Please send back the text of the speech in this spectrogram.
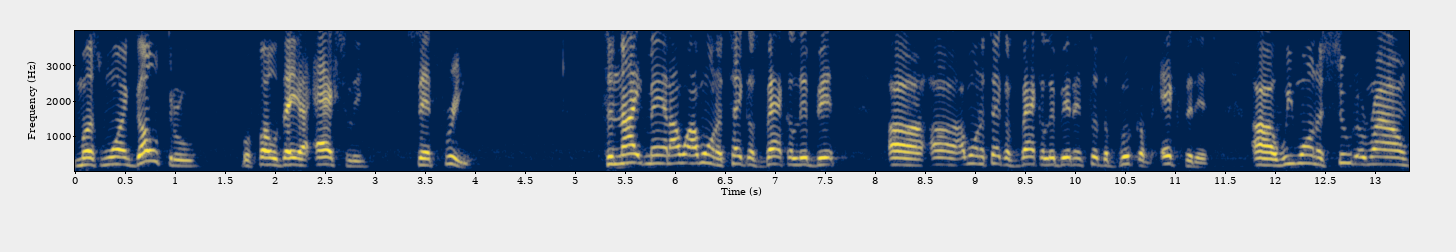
must one go through before they are actually set free? Tonight, man, I, want to take us back a little bit. Uh, uh, I want to take us back a little bit into the book of Exodus. Uh, we want to shoot around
